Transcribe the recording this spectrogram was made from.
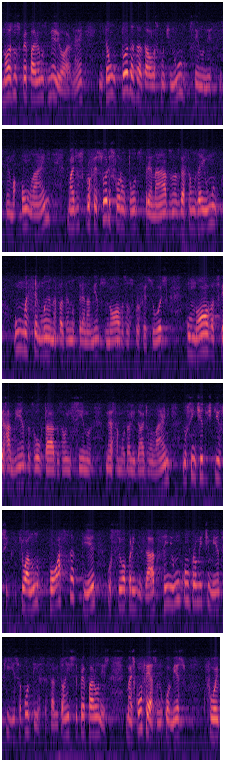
nós nos preparamos melhor, né? Então todas as aulas continuam sendo nesse sistema online, mas os professores foram todos treinados, nós gastamos aí um, uma semana fazendo treinamentos novos aos professores, com novas ferramentas voltadas ao ensino nessa modalidade online, no sentido de que, que o aluno possa ter o seu aprendizado sem nenhum comprometimento que isso aconteça, sabe? Então a gente se preparou nisso. Mas confesso, no começo foi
